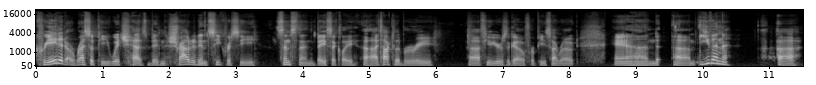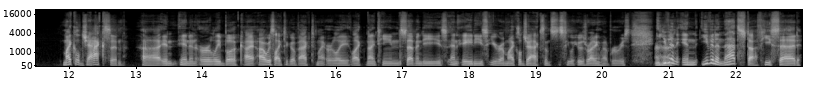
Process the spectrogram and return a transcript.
created a recipe which has been shrouded in secrecy since then. Basically, uh, I talked to the brewery uh, a few years ago for a piece I wrote, and um, even uh, Michael Jackson. Uh, in in an early book, I, I, always like to go back to my early like 1970s and 80s era Michael Jacksons to see what he was writing about breweries. Uh-huh. Even in even in that stuff, he said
